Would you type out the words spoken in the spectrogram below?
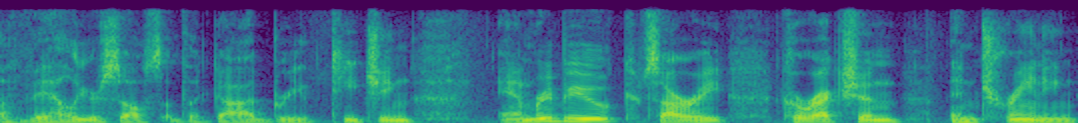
avail yourselves of the God breathed teaching and rebuke, sorry, correction, and training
